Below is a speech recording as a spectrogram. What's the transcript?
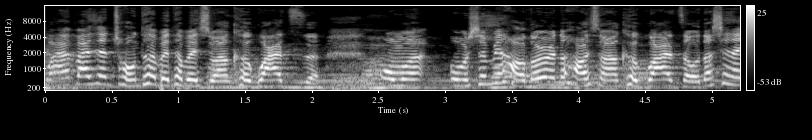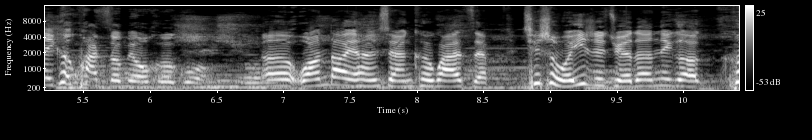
我还发现虫特别特别喜欢嗑瓜子，我们我们身边好多人都好喜欢嗑瓜子，我到现在一颗瓜子都没有喝过。呃，王导也很喜欢嗑瓜子。其实我一直觉得那个喝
